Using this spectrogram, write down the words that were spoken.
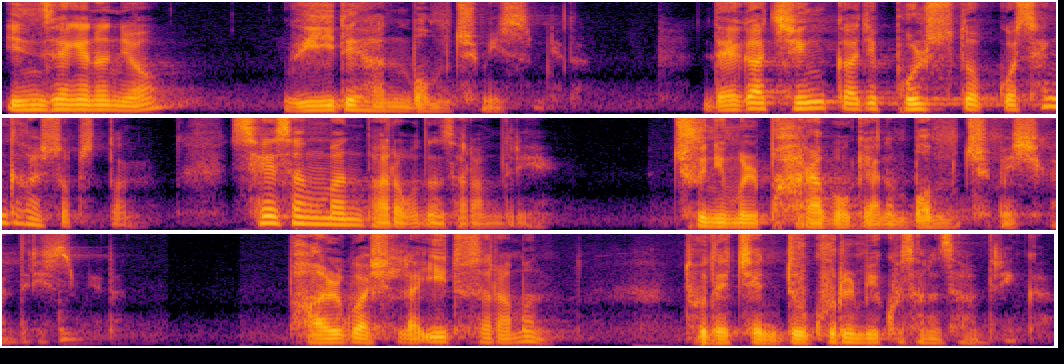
인생에는요, 위대한 멈춤이 있습니다. 내가 지금까지 볼 수도 없고 생각할 수 없었던 세상만 바라보던 사람들이 주님을 바라보게 하는 멈춤의 시간들이 있습니다. 바울과 신라 이 두 사람은 도대체 누구를 믿고 사는 사람들인가?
